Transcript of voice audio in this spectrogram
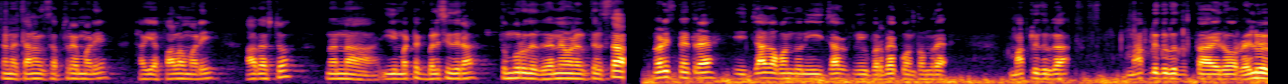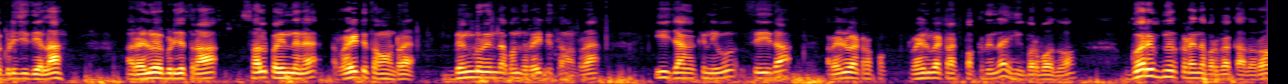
ನನ್ನ ಚಾನಲ್ಗೆ ಸಬ್ಸ್ಕ್ರೈಬ್ ಮಾಡಿ, ಹಾಗೆ ಫಾಲೋ ಮಾಡಿ. ಆದಷ್ಟು ನನ್ನ ಈ ಮಟ್ಟಕ್ಕೆ ಬೆಳೆಸಿದ್ದೀರಾ. ತುಂಬ ಹೃದಯದ ಧನ್ಯವಾದಗಳು ತಿಳಿಸ್ತಾ. ನೋಡಿ ಸ್ನೇಹಿತರೆ, ಈ ಜಾಗ ಬಂದು ಈ ಜಾಗಕ್ಕೆ ನೀವು ಬರಬೇಕು ಅಂತಂದರೆ ಮಾಕ್ಲಿದುರ್ಗ. ಮಾಕ್ಲಿದುರ್ಗದ ಹತ್ರ ಇರೋ ರೈಲ್ವೆ ಬ್ರಿಡ್ಜ್ ಇದೆಯಲ್ಲ, ಆ ರೈಲ್ವೆ ಬ್ರಿಡ್ಜ್ ಹತ್ರ ಸ್ವಲ್ಪ ಹಿಂದೆನೇ ರೈಟ್ ತೊಗೊಂಡ್ರೆ, ಬೆಂಗಳೂರಿಂದ ಬಂದು ರೈಟ್ ತೊಗೊಂಡ್ರೆ ಈ ಜಾಗಕ್ಕೆ ನೀವು ಸೀದಾ ರೈಲ್ವೆ ಪಕ್ಕ ರೈಲ್ವೆ ಟ್ರ್ಯಾಕ್ ಪಕ್ಕದಿಂದ ಹೀಗೆ ಬರ್ಬೋದು. ಗೋರಿಬ್ನೂರು ಕಡೆಯಿಂದ ಬರಬೇಕಾದವರು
